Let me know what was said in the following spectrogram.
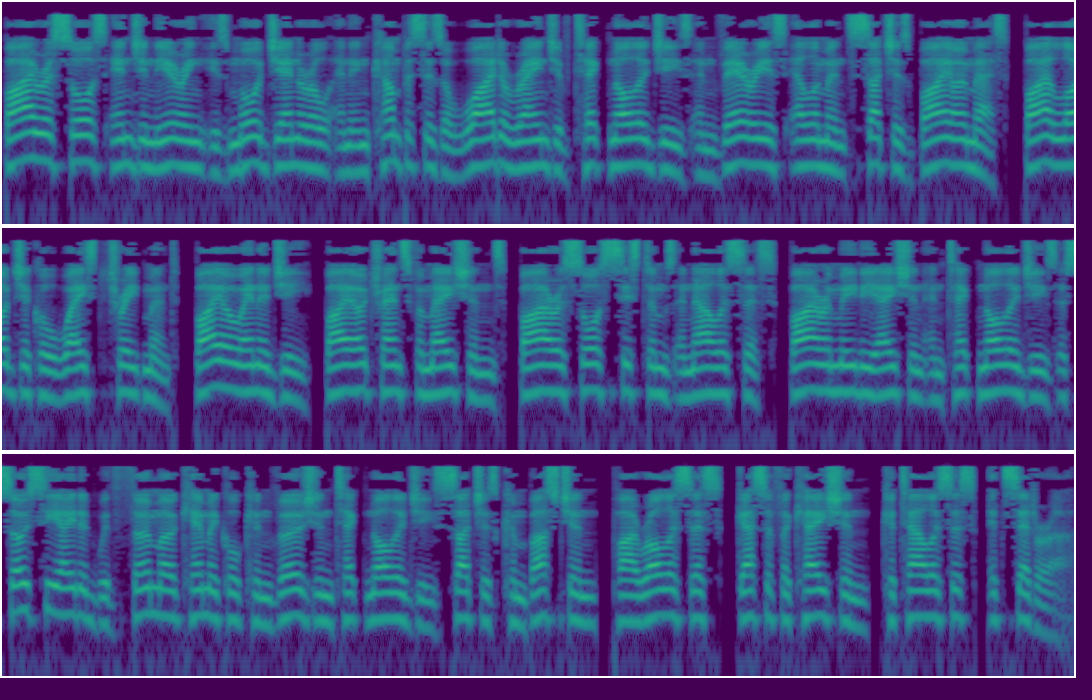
Bioresource engineering is more general and encompasses a wider range of technologies and various elements such as biomass, biological waste treatment, bioenergy, biotransformations, bioresource systems analysis, bioremediation and technologies associated with thermochemical conversion technologies such as combustion, pyrolysis, gasification, catalysis, etc.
